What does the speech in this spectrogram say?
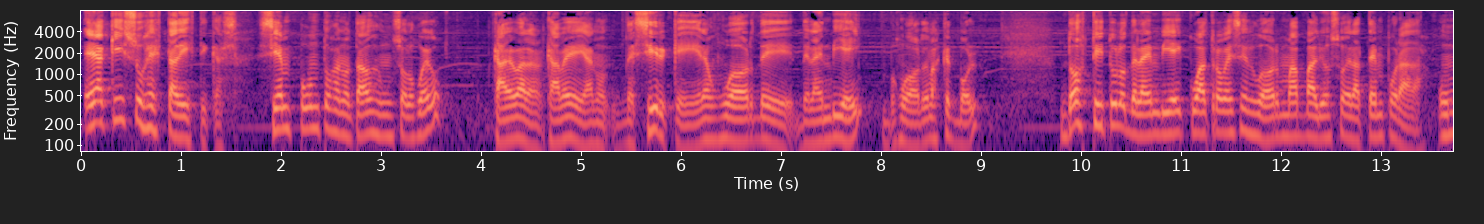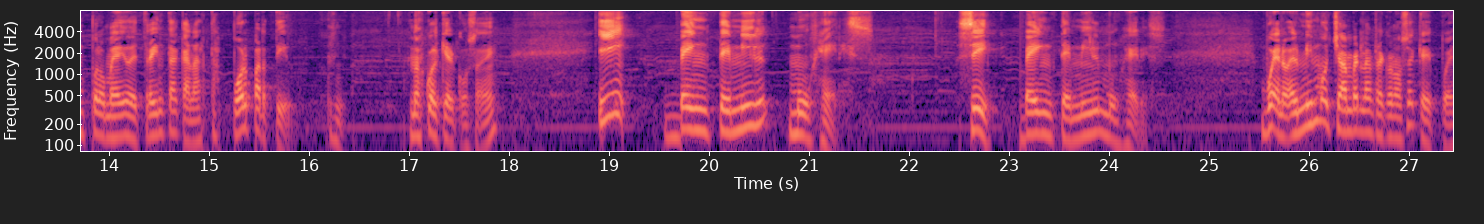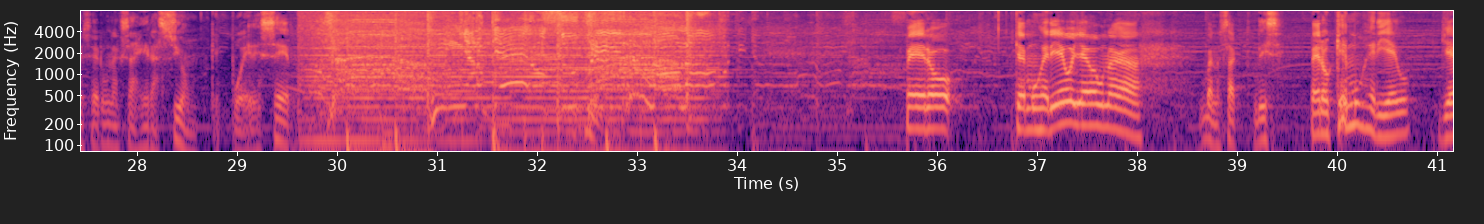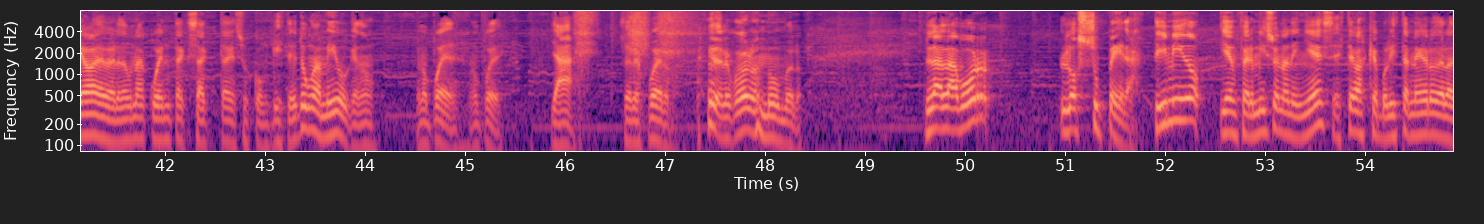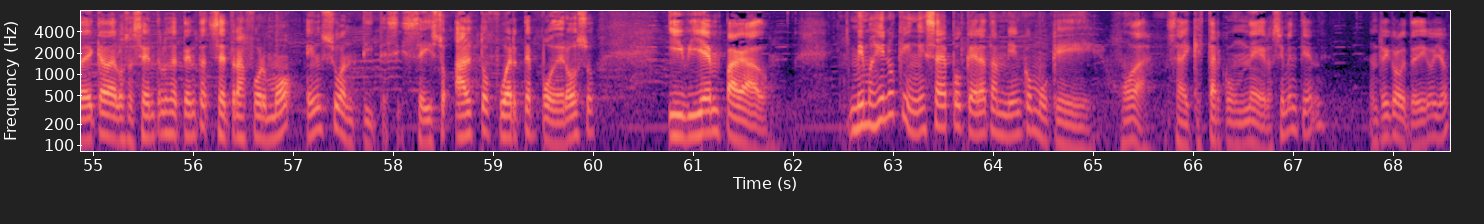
He aquí sus estadísticas. 100 puntos anotados en un solo juego. Cabe, decir que era un jugador de, la NBA, un jugador de básquetbol. Dos títulos de la NBA, cuatro veces el jugador más valioso de la temporada. Un promedio de 30 canastas por partido. No es cualquier cosa, ¿eh? Y 20 mil mujeres. Sí, 20 mil mujeres. Bueno, el mismo Chamberlain reconoce que puede ser una exageración, que puede ser. Pero que mujeriego lleva una... Bueno, exacto, dice. Pero qué mujeriego lleva de verdad una cuenta exacta de sus conquistas. Yo tengo un amigo que no, que no puede, no puede. Ya, se le fueron, se le fueron los números. La labor los supera. Tímido y enfermizo en la niñez, este basquetbolista negro de la década de los 60 y los 70 se transformó en su antítesis. Se hizo alto, fuerte, poderoso y bien pagado. Me imagino que en esa época era también como que, joda, o sea, hay que estar con un negro, ¿sí me entiendes? Enrico, lo que te digo yo.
